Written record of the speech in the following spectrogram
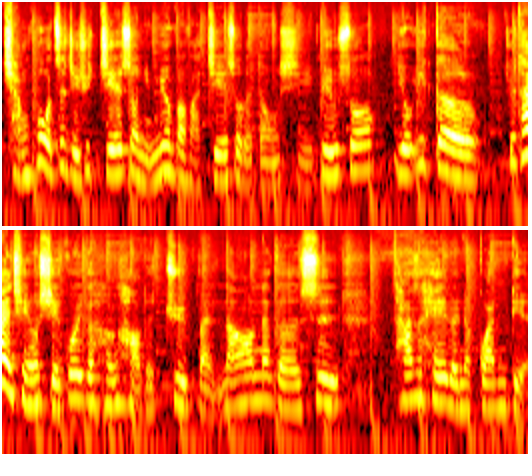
强迫自己去接受你没有办法接受的东西。比如说有一个，就他以前有写过一个很好的剧本，然后那个是他是黑人的观点。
